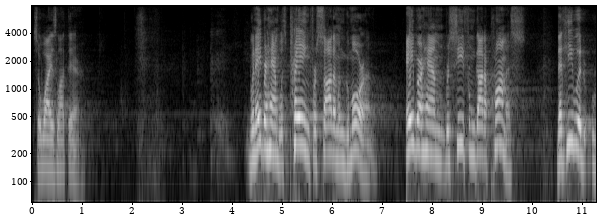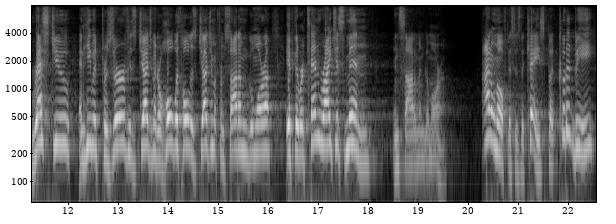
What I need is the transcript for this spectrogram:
So, why is Lot there? When Abraham was praying for Sodom and Gomorrah, Abraham received from God a promise that he would rescue and he would preserve his judgment or hold, withhold his judgment from Sodom and Gomorrah if there were 10 righteous men in Sodom and Gomorrah. I don't know if this is the case, but could it be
